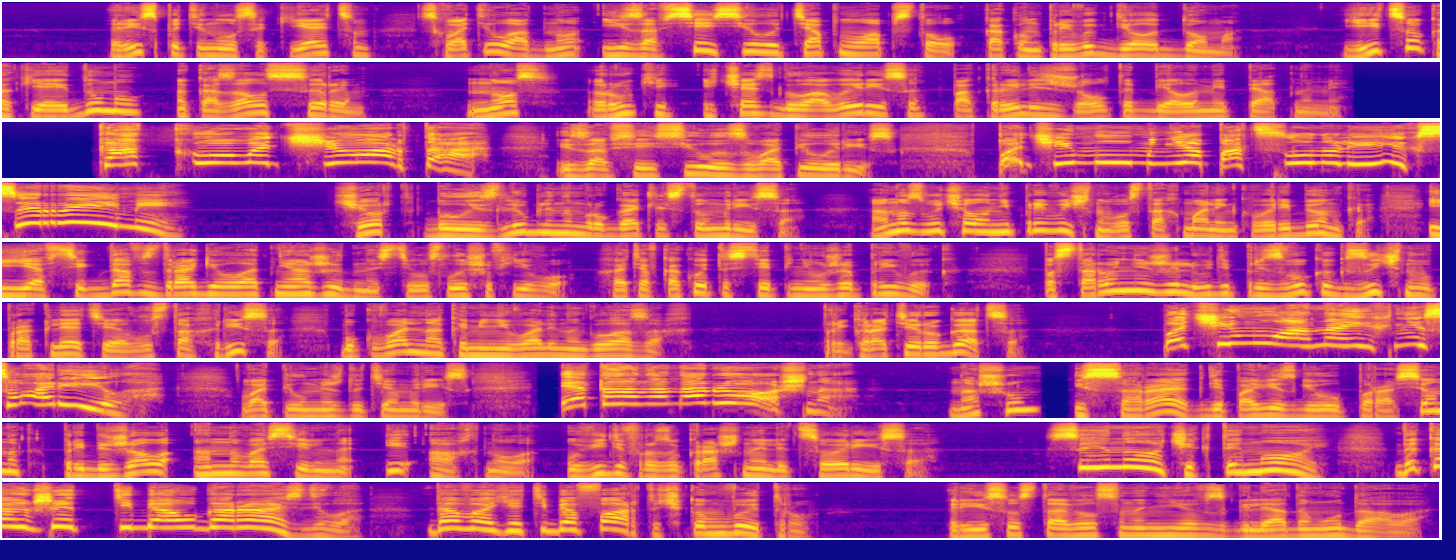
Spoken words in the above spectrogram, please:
Рис потянулся к яйцам, схватил одно и изо всей силы тяпнул об стол, как он привык делать дома. Яйцо, как я и думал, оказалось сырым. Нос, руки и часть головы риса покрылись желто-белыми пятнами. «Какого черта?» — изо всей силы завопил рис. «Почему мне подсунули их сырыми?» «Черт» был излюбленным ругательством риса. Оно звучало непривычно в устах маленького ребенка, и я всегда вздрагивал от неожиданности, услышав его, хотя в какой-то степени уже привык. Посторонние же люди при звуках зычного проклятия в устах риса буквально окаменевали на глазах. «Прекрати ругаться!» «Почему она их не сварила?» — вопил между тем рис. «Это она нарочно!» На шум из сарая, где повизгивал поросенок, прибежала Анна Васильевна и ахнула, увидев разукрашенное лицо риса. «Сыночек ты мой, да как же это тебя угораздило? Давай я тебя фарточком вытру». Рис уставился на нее взглядом удава.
